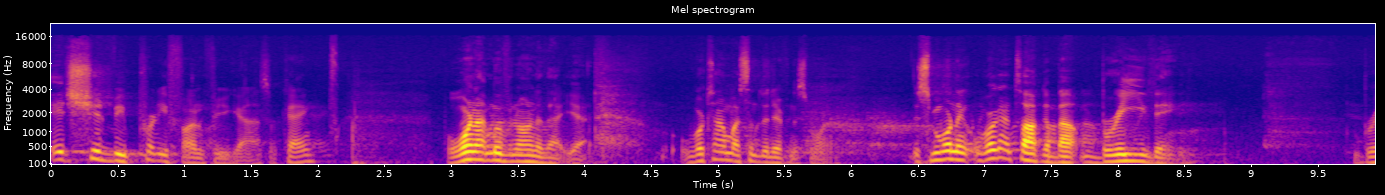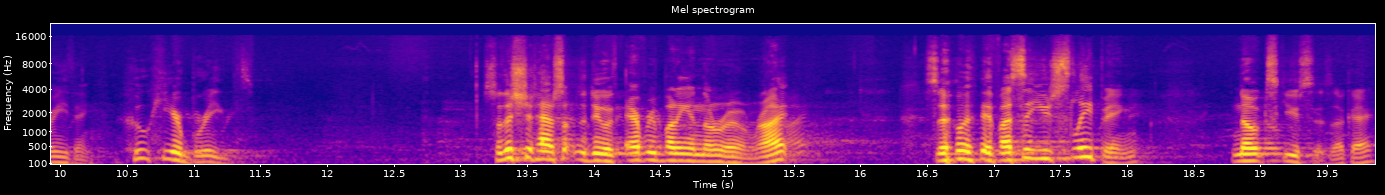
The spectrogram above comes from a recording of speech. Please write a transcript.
it should be pretty fun for you guys, okay? But we're not moving on to that yet. We're talking about something different this morning. This morning, we're going to talk about breathing. Breathing. Who here breathes? So, this should have something to do with everybody in the room, right? So if I see you sleeping, no excuses, okay?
